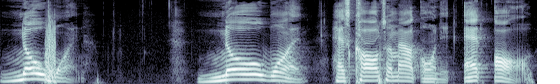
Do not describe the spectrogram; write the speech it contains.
no one, no one has called him out on it at all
